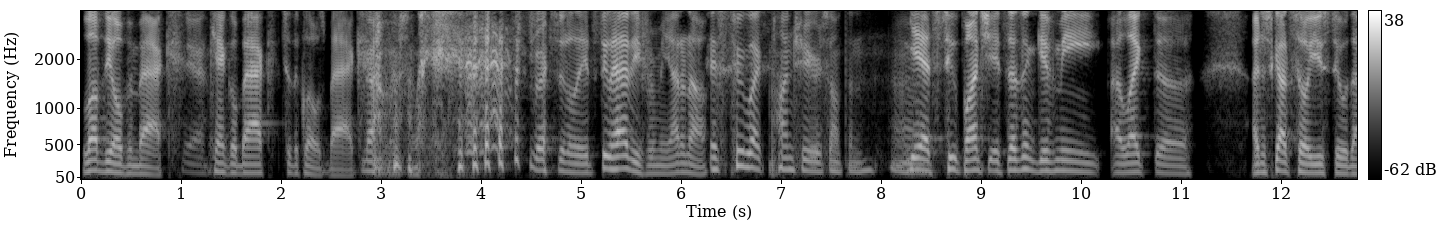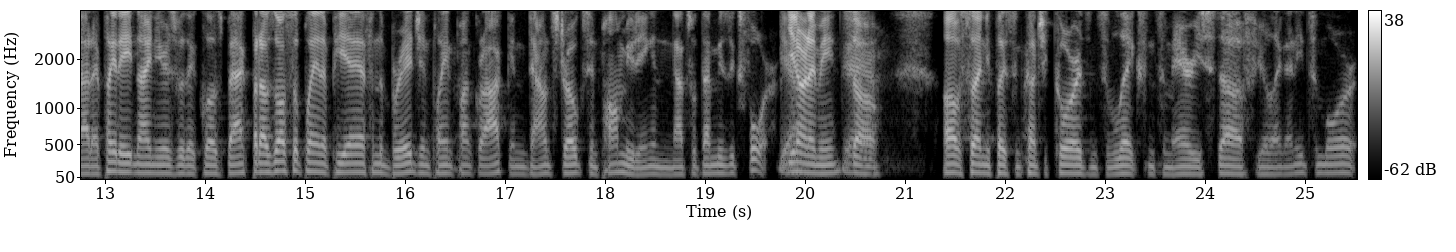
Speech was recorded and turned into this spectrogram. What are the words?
Love the open back. Yeah. Can't go back to the closed back. No. Personally. personally, it's too heavy for me. I don't know. It's too like punchy or something. Um, Yeah, it's too punchy. It doesn't give me. I like the. I just got so used to that. I played eight nine years with it closed back, but I was also playing a PAF in the bridge and playing punk rock and downstrokes and palm muting, and that's what that music's for. Yeah. You know what I mean? Yeah, so yeah. All of a sudden, you play some country chords and some licks and some airy stuff. You're like, I need some more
